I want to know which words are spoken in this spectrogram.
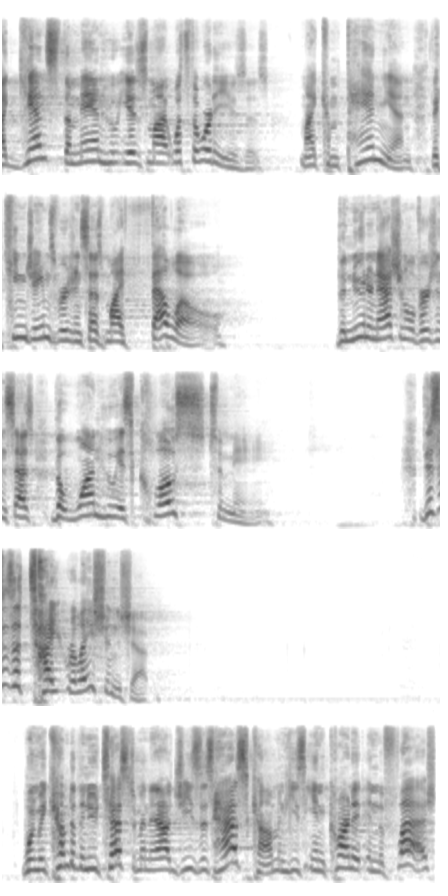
against the man who is my, what's the word he uses? My companion. The King James Version says, my fellow. The New International Version says, the one who is close to me. This is a tight relationship. When we come to the New Testament and now Jesus has come and he's incarnate in the flesh,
